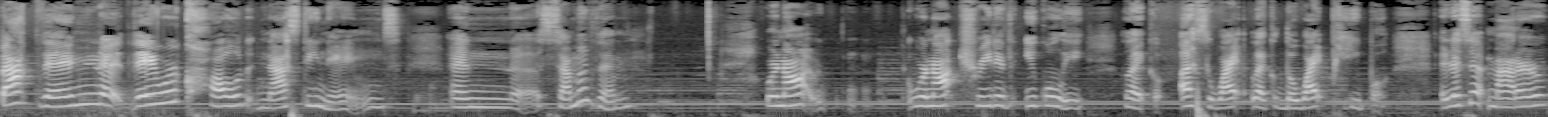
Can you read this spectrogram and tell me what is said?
Back then, they were called nasty names, and uh, some of them were not were not treated equally like us white like the white people. It doesn't matter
